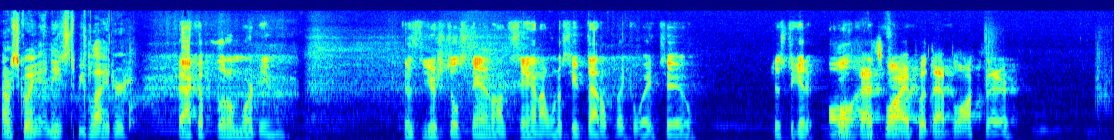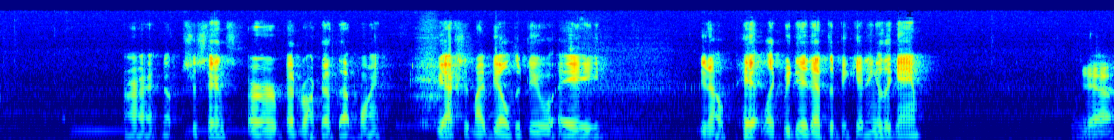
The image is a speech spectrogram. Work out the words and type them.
I'm just going, it needs to be lighter. back up a little more, demon. Because you're still standing on sand. I want to see if that'll break away too, just to get it all. well, out that's of why I put that block there. All right. Nope. Just stand or bedrock at that point. We actually might be able to do a, you know, pit like we did at the beginning of the game. Yeah.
